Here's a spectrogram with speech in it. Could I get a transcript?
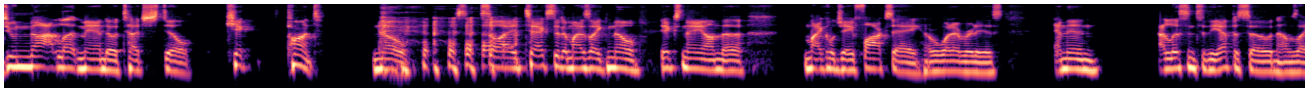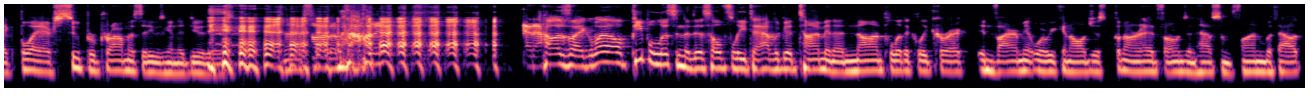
"Do not let Mando touch Still. Kick, punt, no." so I texted him. I was like, "No, ixnay on the Michael J. Fox A or whatever it is," and then I listened to the episode and I was like, boy, I super promised that he was going to do this. and I thought about it. I was like, well, people listen to this hopefully to have a good time in a non politically correct environment where we can all just put on our headphones and have some fun without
